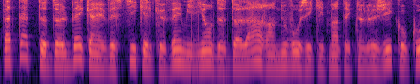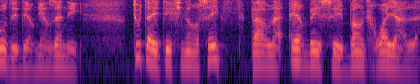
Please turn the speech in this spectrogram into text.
Patate Dolbec a investi quelques 20 millions de dollars en nouveaux équipements technologiques au cours des dernières années. Tout a été financé par la RBC Banque Royale,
